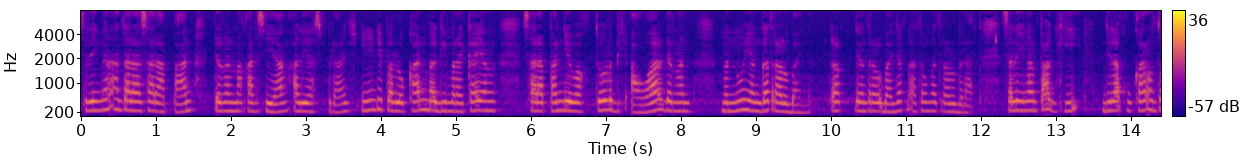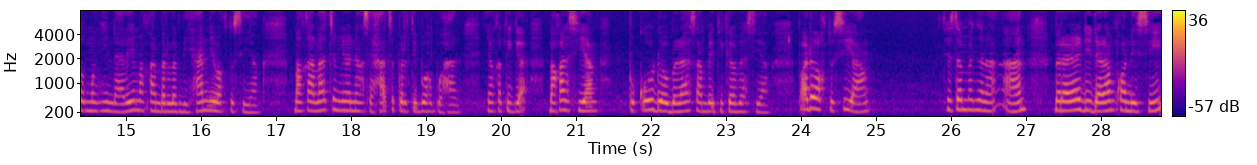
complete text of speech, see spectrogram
Selingan antara sarapan dengan makan siang alias brunch ini diperlukan bagi mereka yang sarapan di waktu lebih awal dengan menu yang gak terlalu banyak yang terlalu banyak atau gak terlalu berat. Selingan pagi dilakukan untuk menghindari makan berlebihan di waktu siang. Makanlah cemilan yang sehat seperti buah-buahan. Yang ketiga, makan siang pukul 12 sampai 13 siang. Pada waktu siang, sistem pencernaan berada di dalam kondisi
